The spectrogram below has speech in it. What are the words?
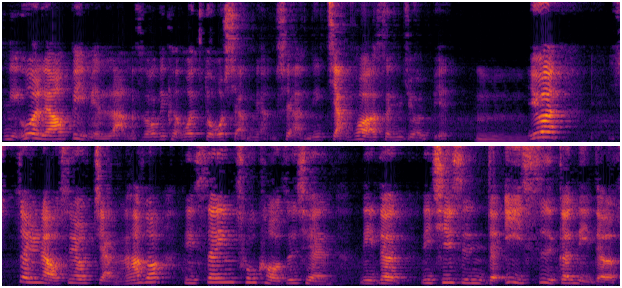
你为了要避免懒的时候，你可能会多想两下，你讲话的声音就会变。嗯，因为郑宇老师有讲了，他说你声音出口之前，你的你其实你的意识跟你的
